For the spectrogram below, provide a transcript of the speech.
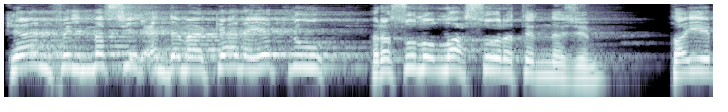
كان في المسجد عندما كان يتلو رسول الله سورة النجم. طيب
